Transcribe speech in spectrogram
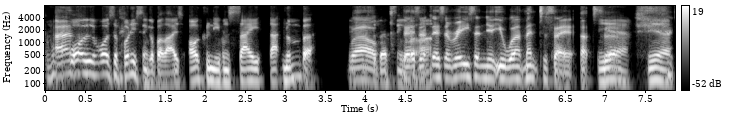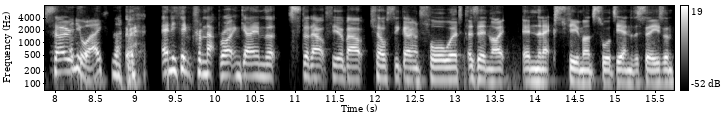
um, what, what was the funniest thing about that is I couldn't even say that number. Well, the there's a there's a reason that you weren't meant to say it. That's uh, yeah, yeah. So Anyway, anything from that Brighton game that stood out for you about Chelsea going forward, as in like in the next few months towards the end of the season?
